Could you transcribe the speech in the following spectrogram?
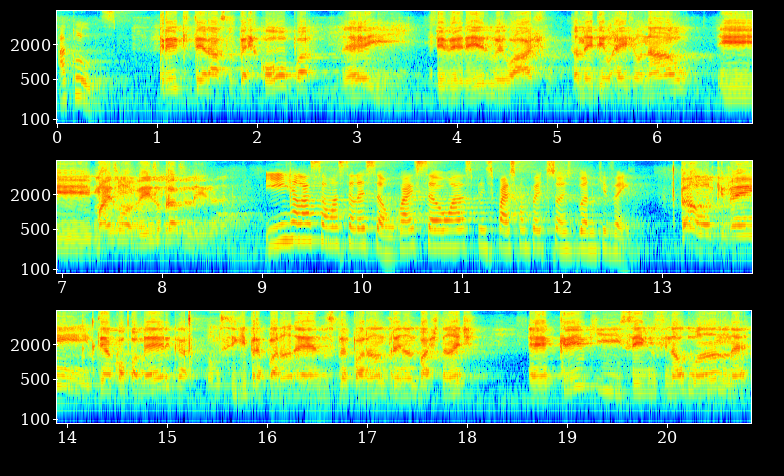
A clubes. Creio que terá a Supercopa, né? Em fevereiro, eu acho. Também tem o regional e mais uma vez o brasileiro, né? E em relação à seleção, quais são as principais competições do ano que vem? Então, ano que vem tem a Copa América, vamos seguir preparando, é, nos preparando, treinando bastante. É, creio que seja no final do ano, né?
